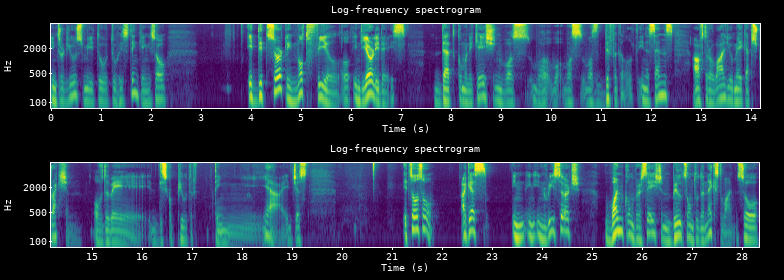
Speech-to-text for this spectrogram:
introduce me to to his thinking. So it did certainly not feel in the early days that communication was was was difficult. In a sense, after a while, you make abstraction of the way this computer thing. Yeah, it just it's also, I guess, in, in, in research, one conversation builds onto the next one. So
